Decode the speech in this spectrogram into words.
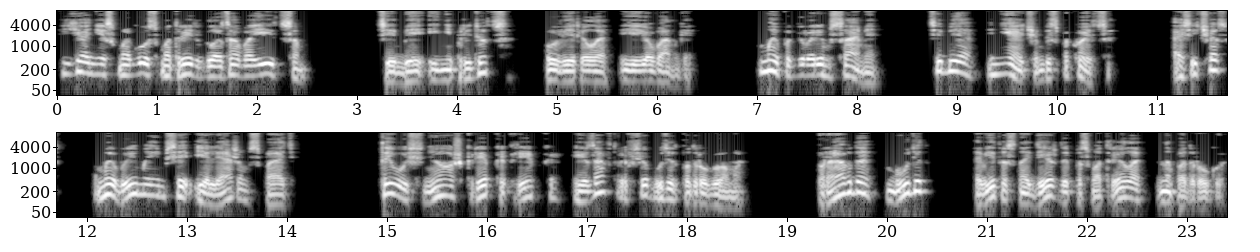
«Я не смогу смотреть в глаза воицам». «Тебе и не придется», — уверила ее Ванга. «Мы поговорим сами. Тебе не о чем беспокоиться. А сейчас мы вымоемся и ляжем спать. Ты уснешь крепко-крепко, и завтра все будет по-другому. Правда, будет? Вита с надеждой посмотрела на подругу.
